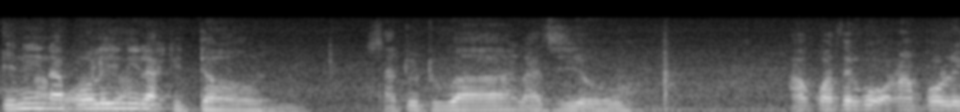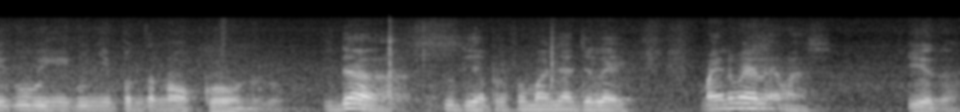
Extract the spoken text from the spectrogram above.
Ini Napoli ini lah. lagi down. 1-2 Lazio. aku khawatir kok Napoli ku wingi ku nyimpen tenaga ngono lho Tidak, itu dia performanya jelek. Main melek mas. iya toh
